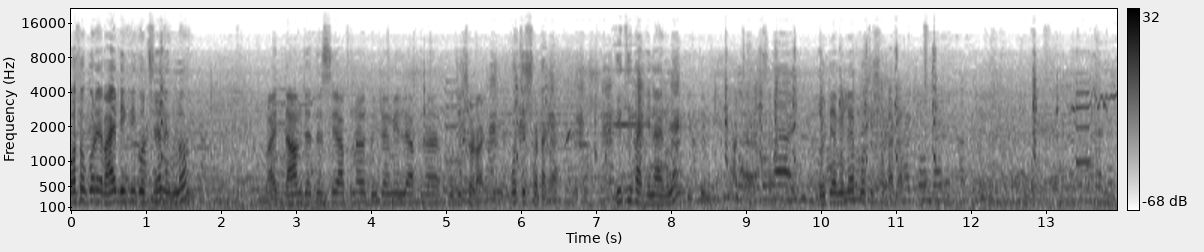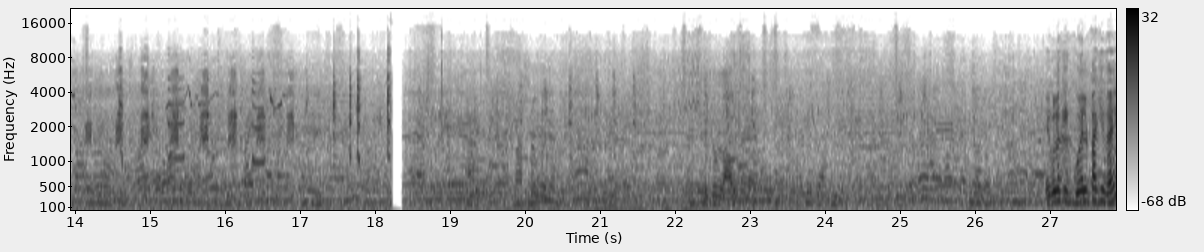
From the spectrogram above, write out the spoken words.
কত করে ভাই বিক্রি করছেন এগুলো? ভাই দাম যেতেছে আপনার দুইটা মিলে আপনার পঁচিশশো টাকা। পঁচিশশো টাকা। তিথি পাখি না এগুলো? আচ্ছা আচ্ছা। দুইটা মিলে পঁচিশশো টাকা। এগুলো কি কোয়েল পাখি ভাই?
